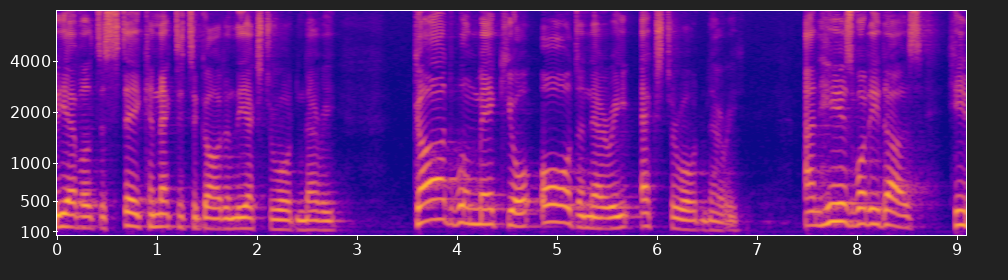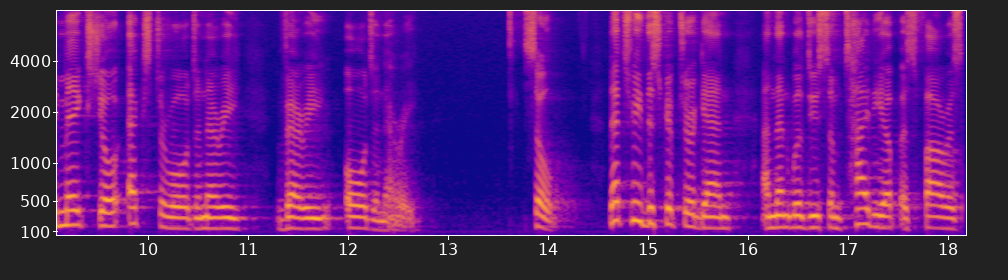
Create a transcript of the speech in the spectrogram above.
be able to stay connected to God in the extraordinary. God will make your ordinary extraordinary. And here's what He does He makes your extraordinary very ordinary. So let's read the scripture again and then we'll do some tidy up as far as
